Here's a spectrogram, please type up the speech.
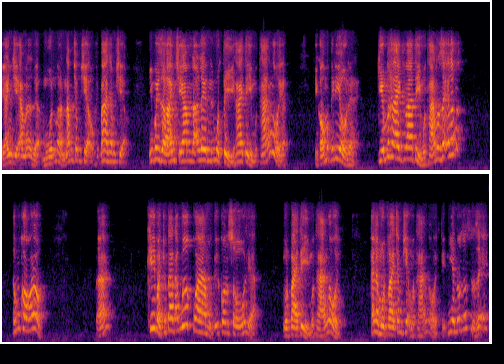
thì anh chị em đã muốn là 500 triệu 300 triệu nhưng bây giờ anh chị em đã lên đến 1 tỷ 2 tỷ một tháng rồi ạ. Thì có một cái điều này, này kiếm 2 3 tỷ một tháng nó dễ lắm nó không khó đâu. Đó. Khi mà chúng ta đã bước qua một cái con số gì ạ? Một vài tỷ một tháng rồi hay là một vài trăm triệu một tháng rồi tự nhiên nó rất là dễ.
